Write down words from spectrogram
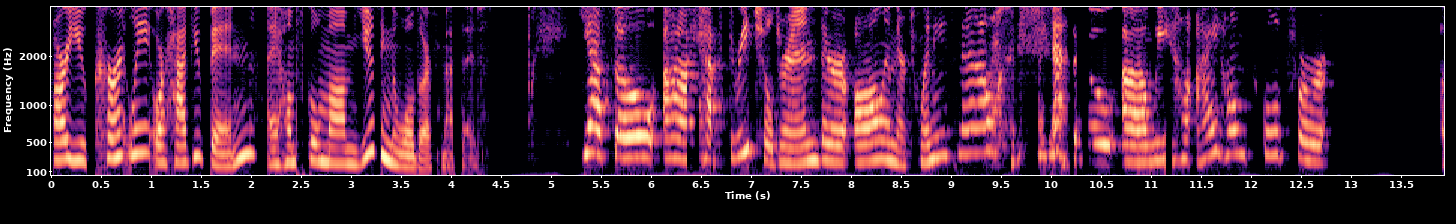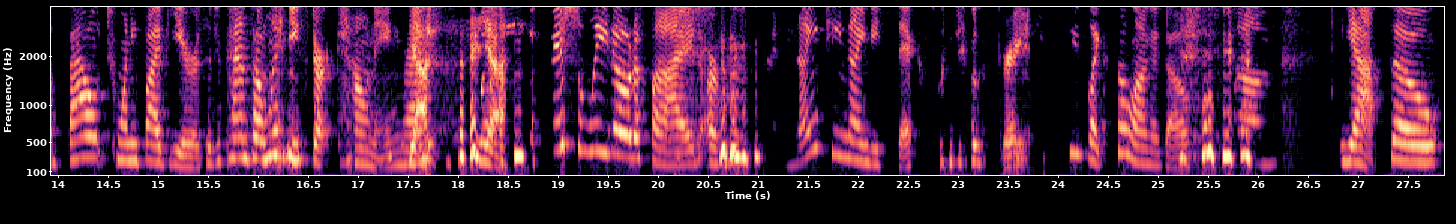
are you currently or have you been a homeschool mom using the Waldorf method? Yeah, so I have three children. They're all in their 20s now. Yeah. so uh, we I homeschooled for about 25 years. It depends on when you start counting, right? Yeah. yeah. Officially notified are 1996, which was great. Seems like so long ago. um, yeah, so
